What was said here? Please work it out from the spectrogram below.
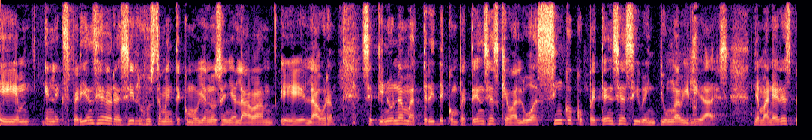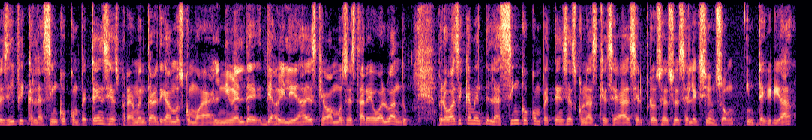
Eh, en la experiencia de Brasil, justamente como bien lo señalaba eh, Laura, se tiene una matriz de competencias que evalúa cinco competencias y 21 habilidades. De manera específica, las cinco competencias, para no entrar, digamos, como al nivel de habilidades que vamos a estar evaluando, pero básicamente las cinco competencias con las que se hace el proceso de selección son integridad,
